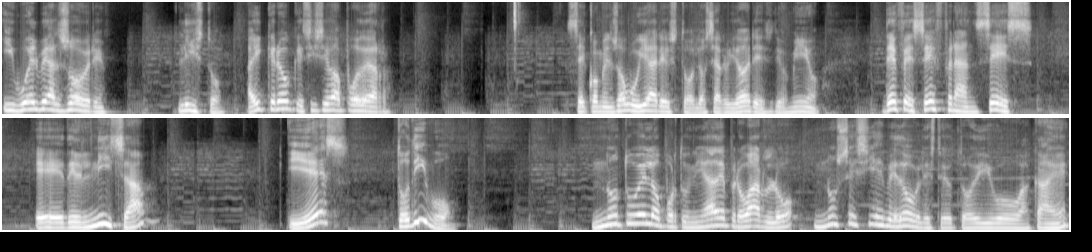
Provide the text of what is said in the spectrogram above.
y vuelve al sobre. Listo. Ahí creo que sí se va a poder. Se comenzó a bullar esto, los servidores, Dios mío. DFC francés eh, del NISA. Y es Todivo. No tuve la oportunidad de probarlo. No sé si es W este Todivo acá, ¿eh?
